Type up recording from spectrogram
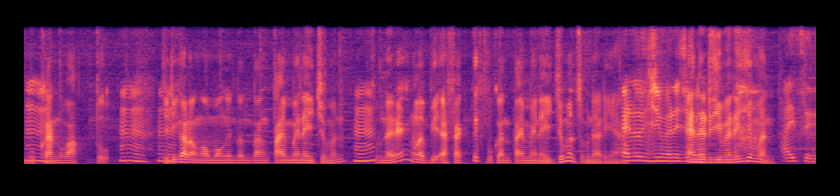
bukan waktu. Hmm, Jadi kalau ngomongin tentang time management, sebenarnya yang lebih efektif bukan time management sebenarnya, Energy management. energy management. I see.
